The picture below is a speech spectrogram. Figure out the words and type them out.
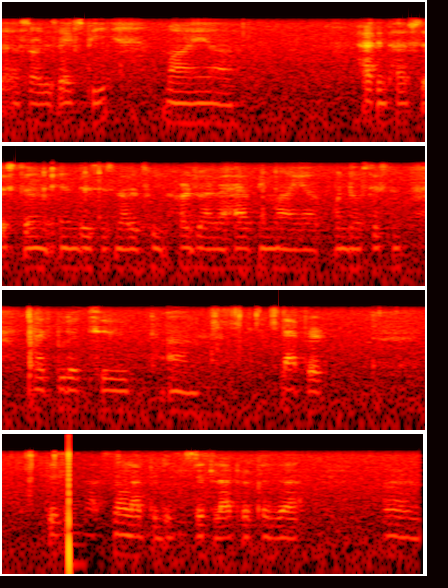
uh, sorry this XP my uh, Hackintosh system and this is another hard drive I have in my uh, Windows system. Let's boot it to um, Leopard. This is not Snow Leopard, this is just Leopard because uh, um,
